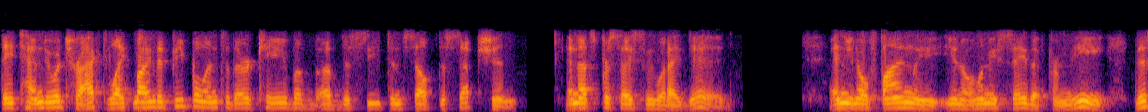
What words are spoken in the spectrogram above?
they tend to attract like minded people into their cave of, of deceit and self deception. And that's precisely what I did. And, you know, finally, you know, let me say that for me, this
